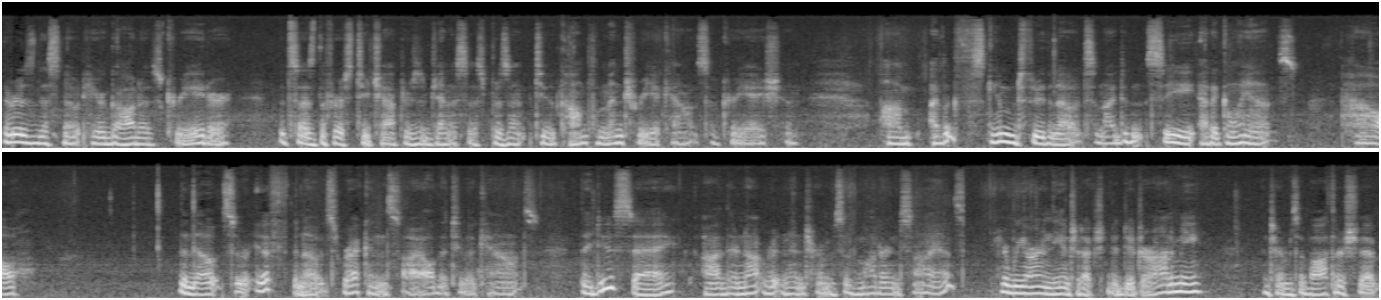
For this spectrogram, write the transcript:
There is this note here God as creator, that says the first two chapters of Genesis present two complementary accounts of creation. Um, I looked, skimmed through the notes, and I didn't see at a glance how the notes, or if the notes, reconcile the two accounts. They do say uh, they're not written in terms of modern science. Here we are in the introduction to Deuteronomy. In terms of authorship,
